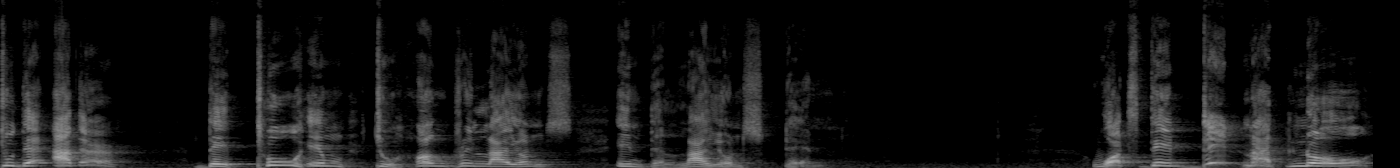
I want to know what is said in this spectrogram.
to the other. They threw him to hungry lions in the lion's den. What they did not know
